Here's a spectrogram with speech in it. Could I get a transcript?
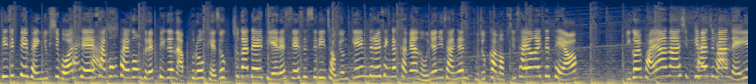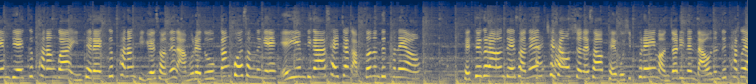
TGP 165W의 4080 그래픽은 앞으로 계속 추가될 DLSS3 적용 게임들을 생각하면 5년 이상은 부족함 없이 사용할 듯해요. 이걸 봐야 하나 싶긴 하지만 AMD의 끝판왕과 인텔의 끝판왕 비교해서는 아무래도 깡코어 성능에 AMD가 살짝 앞서는 듯하네요. 배틀그라운드에서는 최상 옵션에서 150프레임 언저리는 나오는 듯하고요.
